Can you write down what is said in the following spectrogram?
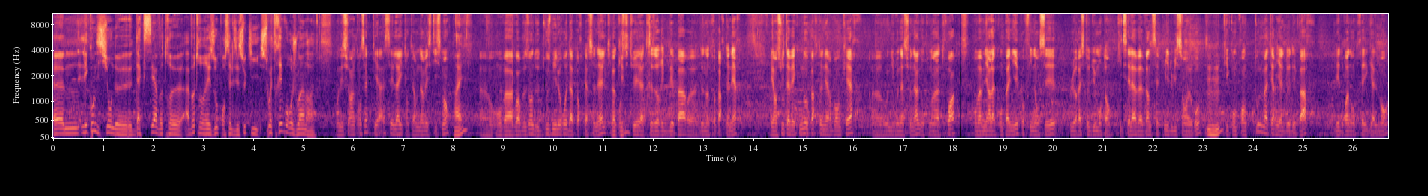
euh, les conditions d'accès à votre, à votre réseau pour celles et ceux qui souhaiteraient vous rejoindre? On est sur un concept qui est assez light en termes d'investissement. Ouais. Euh, on va avoir besoin de 12 000 euros d'apport personnel qui va constituer la trésorerie de départ de notre partenaire. Et ensuite, avec nos partenaires bancaires au niveau national, donc on en a trois, on va venir l'accompagner pour financer le reste du montant qui s'élève à 27 800 euros, Mhm. qui comprend tout le matériel de départ, les droits d'entrée également,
